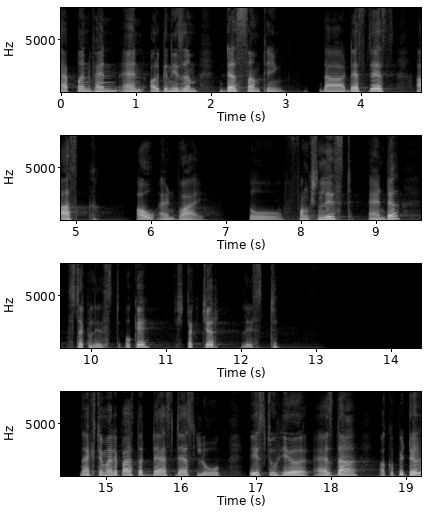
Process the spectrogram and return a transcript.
happen when an organism does something the dash dash ask how and why तो functionalist and struck okay structuralist next हमारे पास the dash dash lobe is to hear as the occipital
